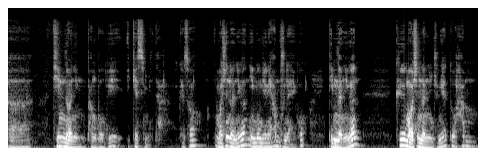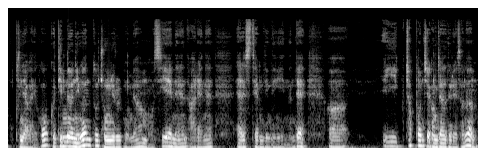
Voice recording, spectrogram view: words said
어, deep learning 방법이 있겠습니다. 그래서 machine learning은 인공지능의 한 분야이고 deep learning은 그 machine learning 중에 또 한 분야가 되고 그 deep learning은 또 종류를 보면 뭐 CNN, RNN, LSTM 등등이 있는데 어, 이 첫 번째 강좌들에서는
